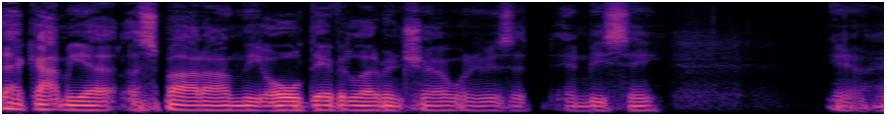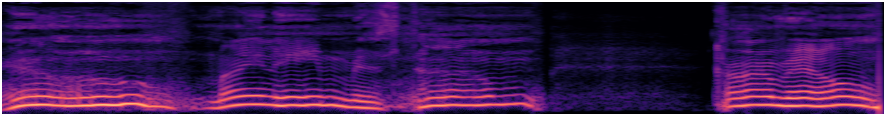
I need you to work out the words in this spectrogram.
That got me a, a spot on the old David Letterman show when he was at NBC. You know, hello, my name is Tom Carvel,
